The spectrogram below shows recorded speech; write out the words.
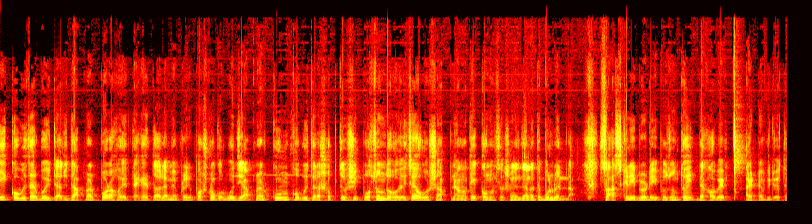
এই কবিতার বইটা যদি আপনার পড়া হয়ে থাকে, তাহলে আমি আপনাকে প্রশ্ন করব যে, আপনার কোন কবিতাটা সবচেয়ে বেশি পছন্দ হয়েছে? অবশ্যই আপনি আমাকে কমেন্ট সেকশনে জানাতে বলবেন না। সো আজকের এই ভিডিওটা এই পর্যন্তই। দেখা হবে আরেকটা ভিডিওতে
